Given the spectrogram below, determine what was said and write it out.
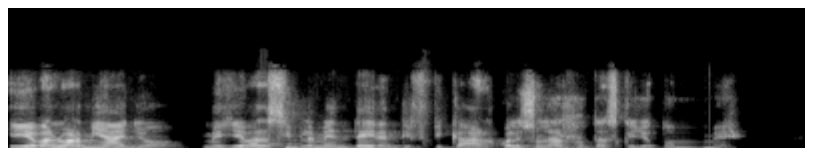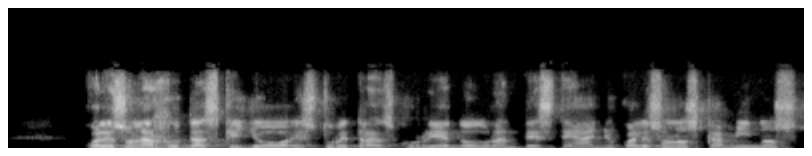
Y evaluar mi año me lleva simplemente a identificar cuáles son las rutas que yo tomé. ¿Cuáles son las rutas que yo estuve transcurriendo durante este año? ¿Cuáles son los caminos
